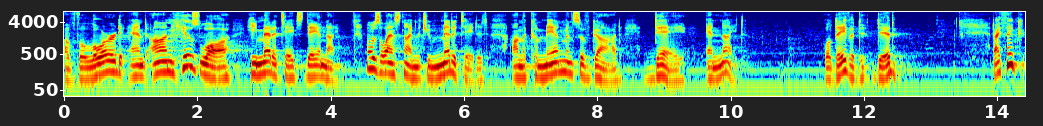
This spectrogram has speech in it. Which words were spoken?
of the Lord, and on his law he meditates day and night. When was the last time that you meditated on the commandments of God day and night? Well, David did. And I think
